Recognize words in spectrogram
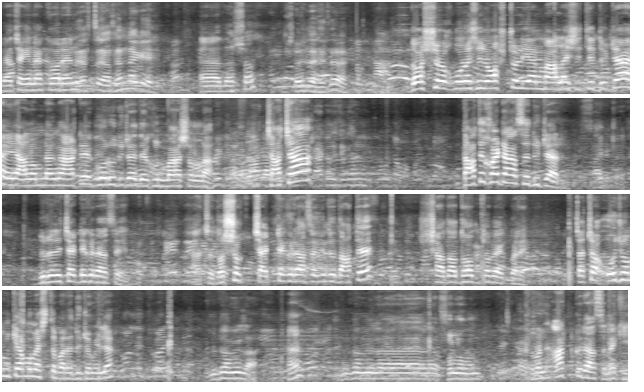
বেচা কিনা করেন। আছেন নাকি? দর্শক। দর্শক মনে হচ্ছে অস্ট্রেলিয়ান মাল এসেছে দুইটা এই আলমডাঙ্গা হাটে গরু দুইটা দেখুন মাশাল্লাহ চাচা দাঁতে কয়টা আছে দুইটার? দুটারই চারটে করে আছে। আচ্ছা দর্শক চারটে করে আছে কিন্তু দাঁতে সাদা ধবধবে একবারে। চাচা ওজন কেমন আসতে পারে দুটো মিলা? দুটো মিলা। হ্যাঁ? দুটো মিলা ষোলো মানে। আট করে আছে নাকি?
